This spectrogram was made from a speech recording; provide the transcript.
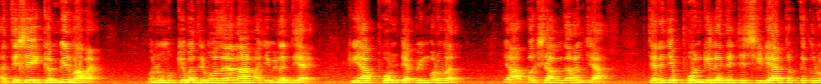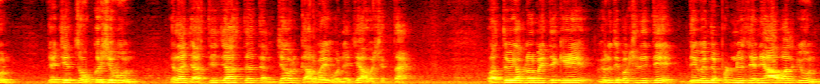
अतिशय गंभीर बाब आहे. म्हणून मुख्यमंत्री महोदयांना माझी विनंती आहे की या फोन टॅपिंगबरोबर या अपक्ष आमदारांच्या त्यांनी जे फोन केले त्यांचे सी डी आर जप्त करून त्याची चौकशी होऊन याला जास्तीत जास्त त्यांच्यावर कारवाई होण्याची आवश्यकता आहे. वास्तविक आपल्याला माहिती आहे की विरोधी पक्षनेते देवेंद्र फडणवीस यांनी अहवाल घेऊन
